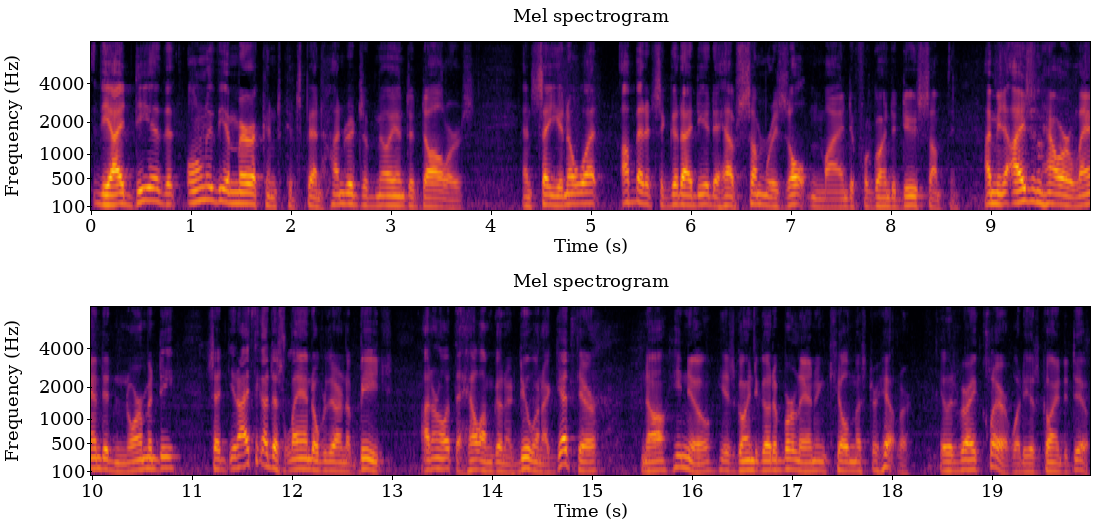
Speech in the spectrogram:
the idea that only the Americans could spend hundreds of millions of dollars and say, you know what, I'll bet it's a good idea to have some result in mind if we're going to do something. I mean, Eisenhower landed in Normandy, said, you know, I think I'll just land over there on the beach. I don't know what the hell I'm going to do when I get there. No, he knew he was going to go to Berlin and kill Mr. Hitler. It was very clear what he was going to do.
